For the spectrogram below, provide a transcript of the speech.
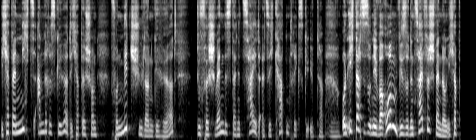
Ich habe ja nichts anderes gehört. Ich habe ja schon von Mitschülern gehört, du verschwendest deine Zeit, als ich Kartentricks geübt habe. Und ich dachte so, nee, warum? Wieso denn Zeitverschwendung? Ich habe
